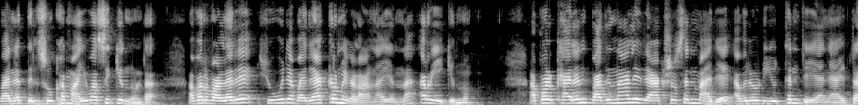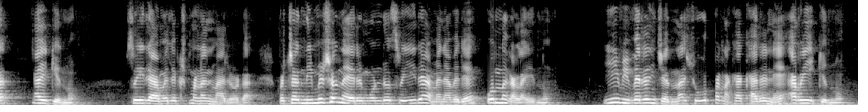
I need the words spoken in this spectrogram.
വനത്തിൽ സുഖമായി വസിക്കുന്നുണ്ട്. അവർ വളരെ ശൂരപരാക്രമികളാണ് എന്ന് അറിയിക്കുന്നു. അപ്പോൾ ഖരൻ പതിനാല് രാക്ഷസന്മാരെ അവരോട് യുദ്ധം ചെയ്യാനായിട്ട് അയക്കുന്നു. ശ്രീരാമ ലക്ഷ്മണന്മാരോട് പക്ഷെ നിമിഷ നേരം കൊണ്ട് ശ്രീരാമൻ അവരെ കൊന്നുകളയുന്നു. ഈ വിവരം ചെന്ന് ശൂർപ്പണഖ ഖരനെ അറിയിക്കുന്നു.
